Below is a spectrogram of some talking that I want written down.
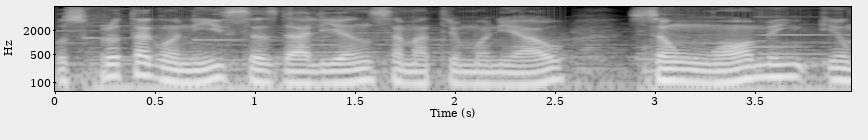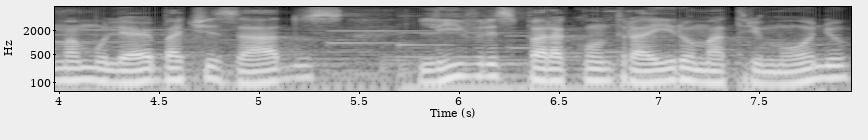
Os protagonistas da aliança matrimonial são um homem e uma mulher batizados, livres para contrair o matrimônio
